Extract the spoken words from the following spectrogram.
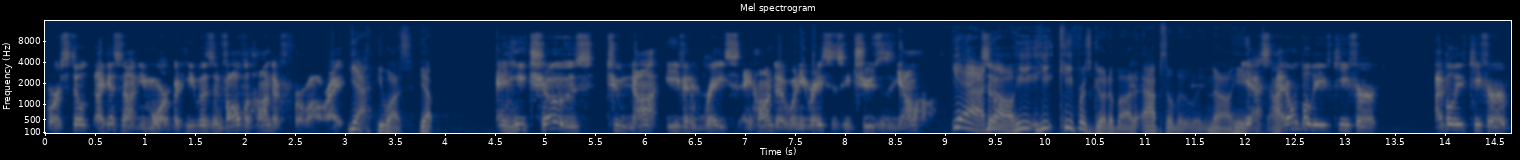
or still, I guess not anymore, but he was involved with Honda for a while, right? Yeah, he was. Yep. And he chose to not even race a Honda. When he races, he chooses a Yamaha. Yeah, So- no, he, he Keefer's good about it. Absolutely. No, he Yes, is. I don't believe Keefer. I believe Keefer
